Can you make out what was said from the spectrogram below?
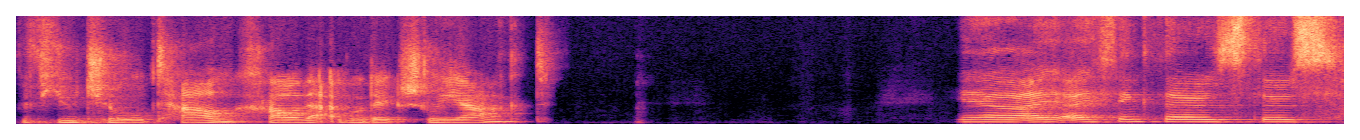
the future will tell how that would actually act. Yeah, I, I, think there's there's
